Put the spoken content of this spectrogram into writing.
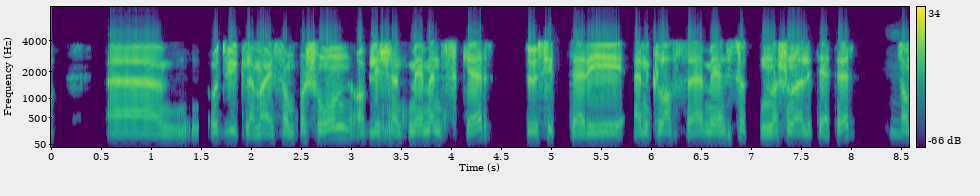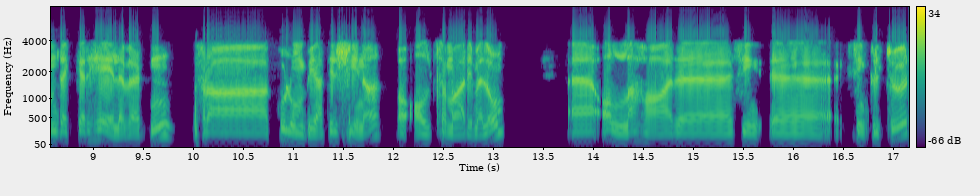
eh, å utvikle meg som person og bli kjent med mennesker. Du sitter i en klasse med 17 nasjonaliteter Mm. som dekker hele verden, fra Colombia til Kina og alt som er imellom. Eh, alle har eh, sin, eh, sin kultur.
